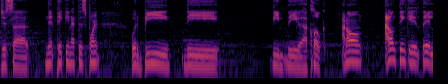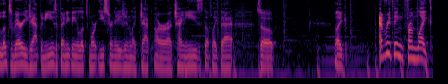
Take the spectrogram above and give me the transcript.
just uh nitpicking at this point, would be the the the uh, cloak. I don't I don't think it, it looks very Japanese. If anything, it looks more Eastern Asian, like Jap or uh, Chinese stuff like that. So, like everything from like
